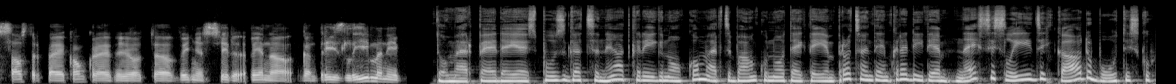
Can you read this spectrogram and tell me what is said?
savstarpēji konkurējot, viņas ir vienā gandrīz līmenī, Tomēr pēdējais pusgads, neatkarīgi no komercbanku noteiktajiem procentiem kredītiem, nesis līdzi kādu būtisku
